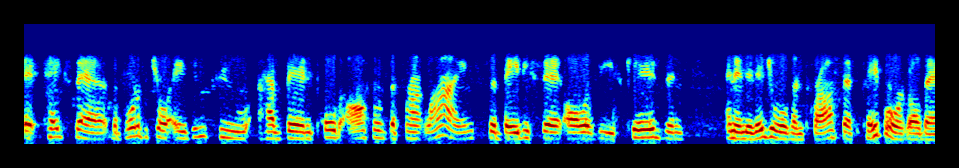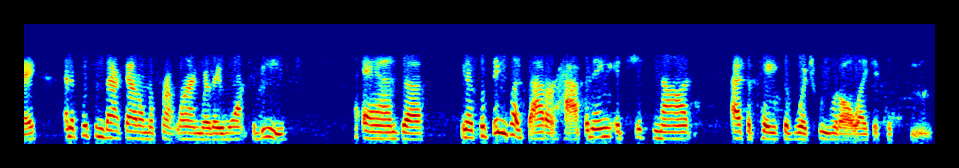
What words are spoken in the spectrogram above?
it takes the the border patrol agents who have been pulled off of the front lines to babysit all of these kids and and individuals and process paperwork all day, and it puts them back out on the front line where they want to be. And uh, you know, so things like that are happening. It's just not at the pace of which we would all like it to see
